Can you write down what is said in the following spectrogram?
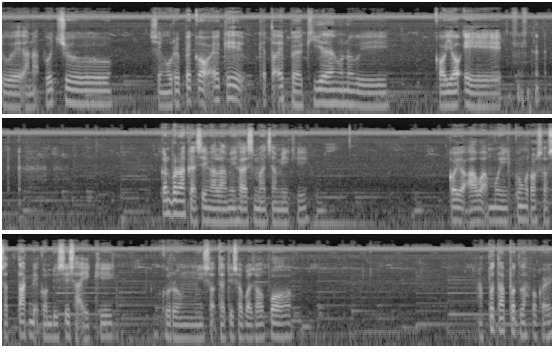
duwe anak bojo. Sing uripe kok iki ketoke bahagia ngono kuwi. Koyoke. Kan pernah gak sih ngalami hal semacam iki kaya awakmu iku ngrasa setak di kondisi saiki gurung iso dadi sapa-sapa. Apot-apot lah pokoknya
